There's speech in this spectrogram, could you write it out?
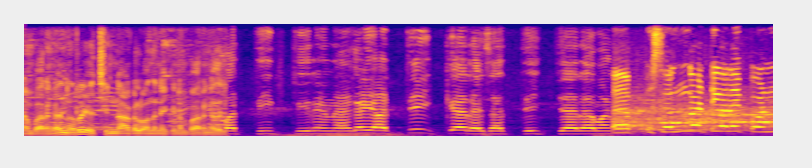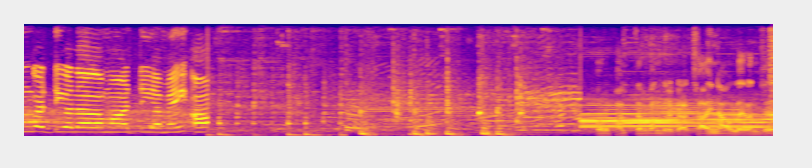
நிற்கணும் பாருங்க. நிறைய சின்னாக்கள் வந்து நிற்கணும் பாருங்க. பத்தி திருநகை அத்திக்கர சத்திச்சரவண அஹ் செங்கட்டிகளை பொன்கட்டிகளாக மாற்றியமை ஒரு பக்தர் வந்திருக்கார். சைனாவுல இருந்து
